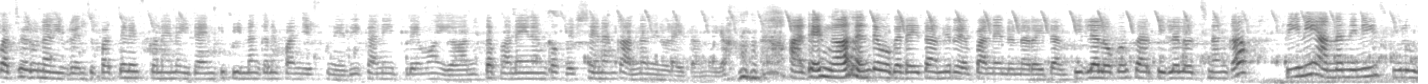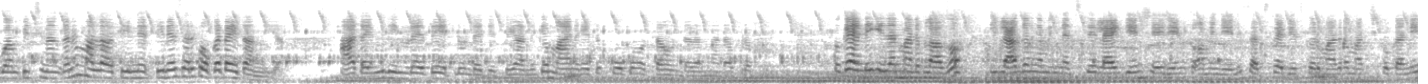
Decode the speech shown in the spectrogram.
పచ్చడి ఉన్నాను ఫ్రెండ్స్. పచ్చడి వేసుకునైనా ఈ టైంకి తిన్నాకనే పని చేసుకునేది. కానీ ఇప్పుడేమో ఇక అంత పని అయినాక ఫ్రెష్ అయినాక అన్నం తినడం ఇక ఆ టైం కావాలంటే ఒకటైతే అంది రేపు పన్నెండున్నర అవుతుంది పిల్లలు ఒక్కొక్కసారి పిల్లలు వచ్చినాక తిని అన్నం తిని స్కూల్కి పంపించినాకనే మళ్ళీ తినే తినేసరికి ఒకటి ఇక ఆ టైంకి దీనిలో అయితే ఎట్లుంటుంది చెప్పి. అందుకే మా ఆయనకైతే కోపం వస్తూ ఉంటుంది అనమాట అప్పుడప్పుడు. ఓకే అండి ఇదనమాట బ్లాగ్ ఈ బ్లాగ్ కనుక మీకు నచ్చితే లైక్ చేయండి షేర్ చేయండి కామెంట్ చేయండి సబ్స్క్రైబ్ చేసుకోవడం మాత్రం మర్చిపోకండి.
